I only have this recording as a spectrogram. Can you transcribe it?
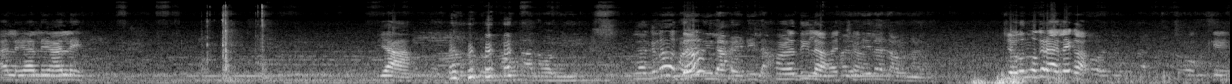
आले आले आले. या. लग्न होतं? हळदीला हळदीला. अच्छा. हळदीला जाऊन आले. जेवण वगैरे आले का? ओके.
